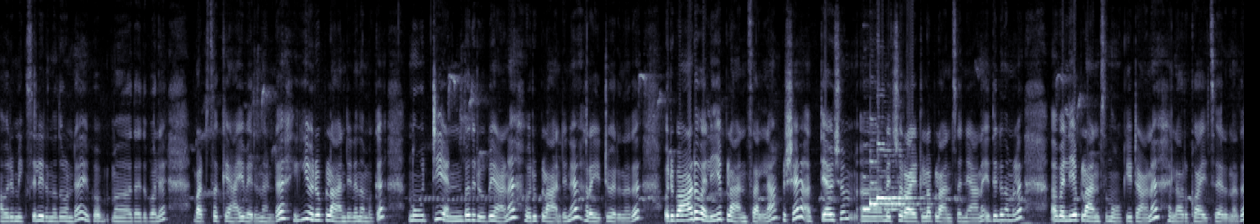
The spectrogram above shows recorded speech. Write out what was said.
ആ ഒരു മിക്സിലിരുന്നത് കൊണ്ട് അതായത് ഇതുപോലെ ബഡ്സൊക്കെ ആയി വരുന്നുണ്ട്. ഈ ഒരു പ്ലാന്റിന് നമുക്ക് നൂറ്റി എൺപത് രൂപയാണ് ഒരു പ്ലാന്റിന് റേറ്റ് വരുന്നത്. ഒരുപാട് വലിയ പ്ലാന്റ്സ് അല്ല പക്ഷേ അത്യാവശ്യം മെച്ചുറായിട്ടുള്ള പ്ലാന്റ്സ് തന്നെയാണ്. ഇതിൽ നമ്മൾ വലിയ പ്ലാന്റ്സ് നോക്കിയിട്ടാണ് എല്ലാവർക്കും അയച്ചു തരുന്നത്.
